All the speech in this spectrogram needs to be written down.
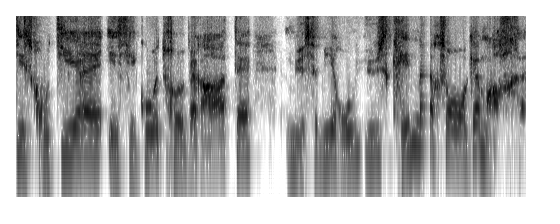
diskutieren, ist sie gut beraten, müssen wir uns keine Sorgen machen.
